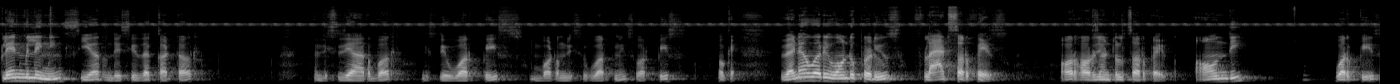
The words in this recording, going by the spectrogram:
Plane milling means here this is the cutter this is the arbor this is the workpiece bottom this is work means workpiece okay whenever you want to produce flat surface or horizontal surface on the workpiece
